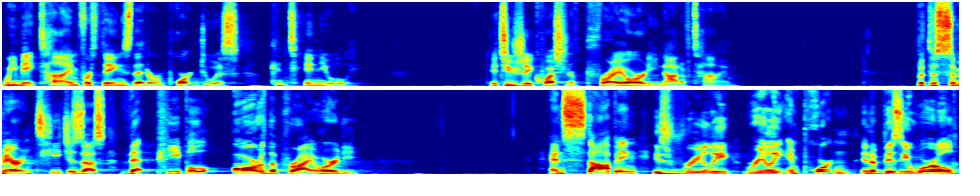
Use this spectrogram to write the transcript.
We make time for things that are important to us continually. It's usually a question of priority, not of time. But the Samaritan teaches us that people are the priority. And stopping is really, really important. In a busy world,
